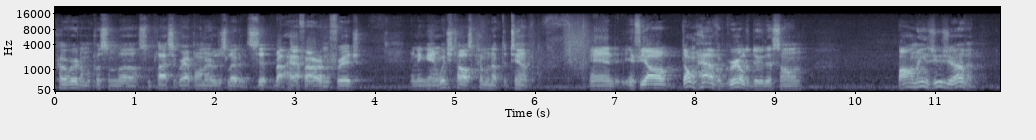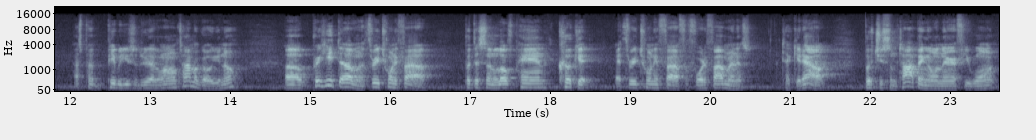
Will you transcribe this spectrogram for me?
cover it. I'm gonna put some uh, some plastic wrap on there, just let it sit about half hour in the fridge. And again, Wichita's coming up to temp. And if y'all don't have a grill to do this on, by all means use your oven. That's people used to do that a long time ago, you know. Uh, preheat the oven at 325. Put this in a loaf pan, cook it at 325 for 45 minutes. Take it out, put you some topping on there if you want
